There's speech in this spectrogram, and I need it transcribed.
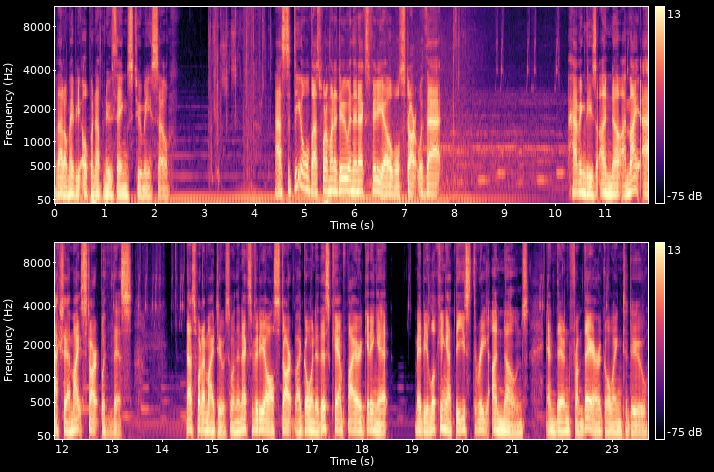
That'll maybe open up new things to me, so... That's the deal. That's what I'm going to do in the next video. We'll start with that. Having these unknown... I might... Actually, I might start with this. That's what I might do. So in the next video, I'll start by going to this campfire, getting it, maybe looking at these three unknowns, and then from there, going to do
